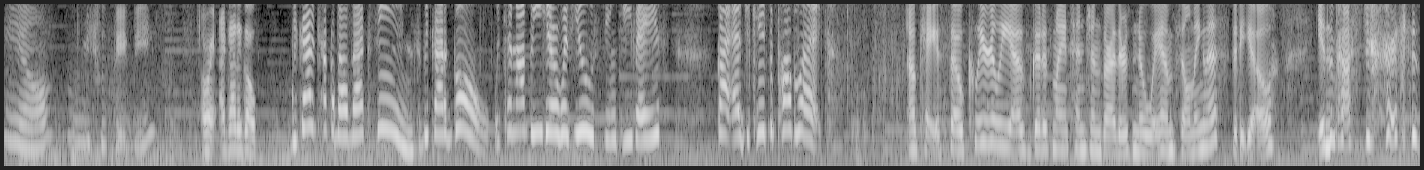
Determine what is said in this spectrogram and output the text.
Yeah, sweet baby. All right, I gotta go. We gotta talk about vaccines. We gotta go. We cannot be here with you, stinky face. Gotta educate the public. Okay, so clearly as good as my intentions are, there's no way I'm filming this video in the pasture because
